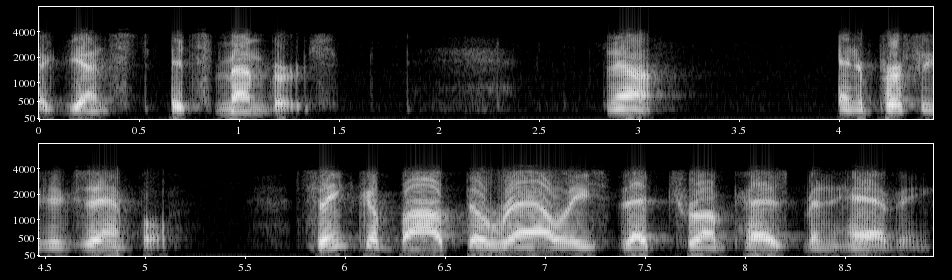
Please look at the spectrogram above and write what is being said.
against its members. Now, in a perfect example, think about the rallies that Trump has been having.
